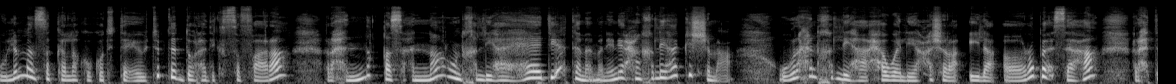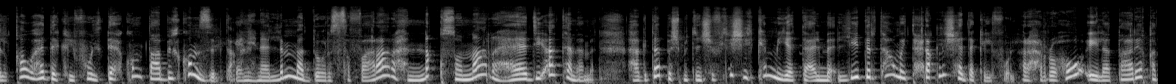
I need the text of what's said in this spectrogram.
ولما نسكر la cocotte تاعي وتبدأ تدور هذيك الصفارة راح نقص على النار ونخليها هادئة تماما يعني راح نخليها كالشمعة. وراح نخليها حوالي عشرة إلى ربع ساعة راح تلقاو هذاك الفول تاعكم طاب لكم زبدة. يعني هنا لما تدور الصفارة راح نقصوا النار هادئة تماما. هكذا باش ما تنشفليش الكمية تاع الماء اللي درتها وما يتحرقليش هذاك الفول. راح نروحوا إلى طريقة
